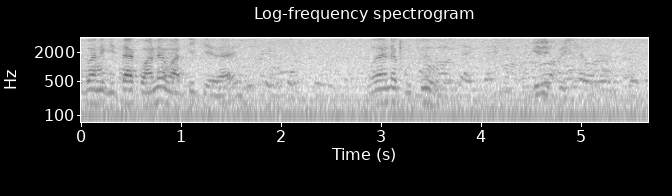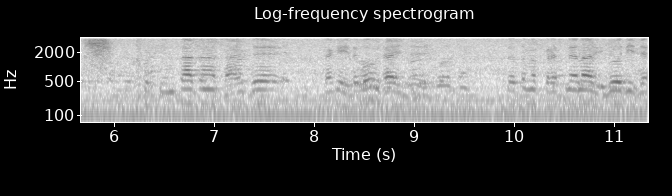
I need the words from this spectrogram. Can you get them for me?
ભગવાન ગીતા કોને વાંચી કહેવાય? હું એને પૂછું. ચિંતા તને થાય છે. કે એ બહુ થાય છે. તો તમે કૃષ્ણના વિરોધી છે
